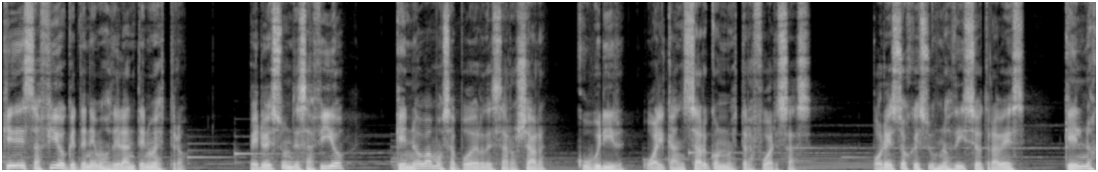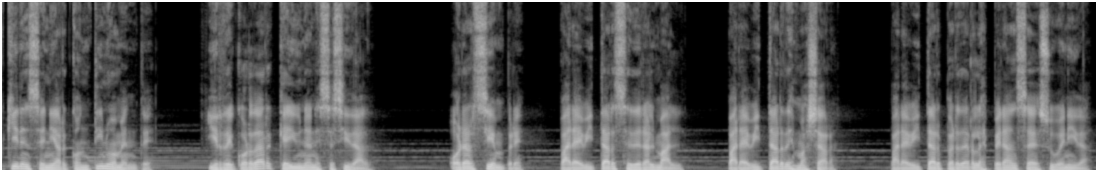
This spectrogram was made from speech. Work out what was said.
Qué desafío que tenemos delante nuestro, pero es un desafío que no vamos a poder desarrollar, cubrir o alcanzar con nuestras fuerzas. Por eso Jesús nos dice otra vez que Él nos quiere enseñar continuamente y recordar que hay una necesidad. Orar siempre para evitar ceder al mal, para evitar desmayar, para evitar perder la esperanza de su venida.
